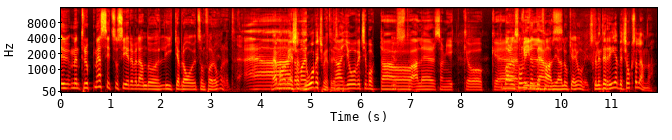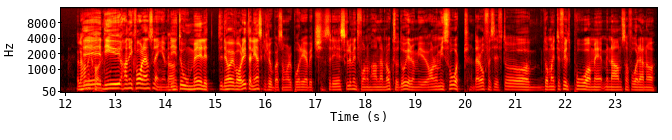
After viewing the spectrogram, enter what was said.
det. men truppmässigt så ser det väl ändå lika bra ut som förra året. Vem har de ersatt Jovic med till Ja, exempel? Jovic är borta och Aller som gick och eh, Bara en sån liten Willems. detalj, ja, Luka Jovic. Skulle inte Rebic också lämna? Eller han är det, kvar? det är ju, han är kvar än så länge, men Ja. det är inte omöjligt. Det har ju varit italienska klubbar som varit på Rebic, så det skulle vi inte få om han lämnar också. Då är de ju, har de ju svårt där offensivt och de har inte fyllt på med, med namn som får en att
